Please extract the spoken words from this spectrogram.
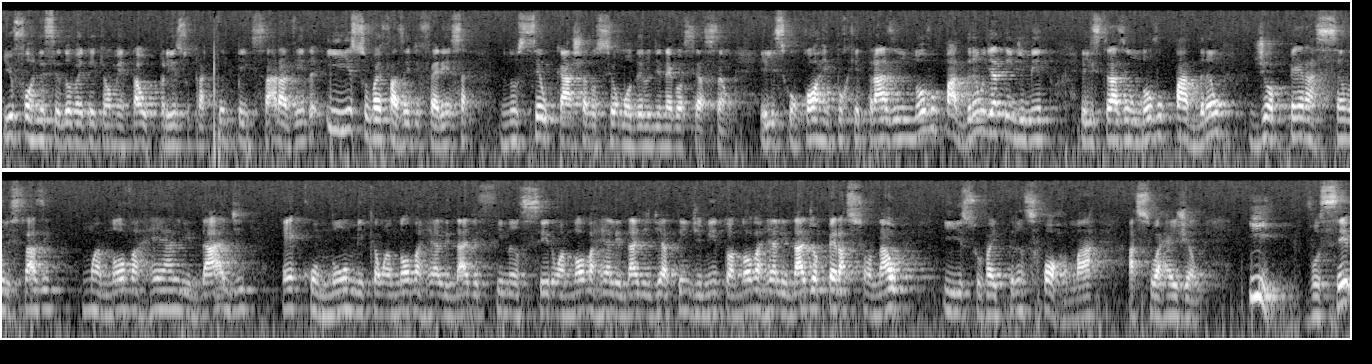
e o fornecedor vai ter que aumentar o preço para compensar a venda e isso vai fazer diferença no seu caixa, no seu modelo de negociação. Eles concorrem porque trazem um novo padrão de atendimento, eles trazem um novo padrão de operação, eles trazem uma nova realidade econômica, uma nova realidade financeira, uma nova realidade de atendimento, uma nova realidade operacional e isso vai transformar a sua região. E você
